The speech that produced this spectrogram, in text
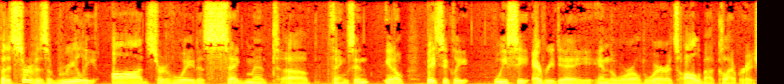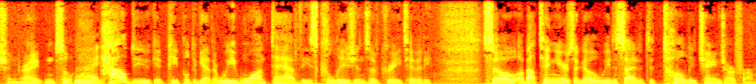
but it sort of is a really odd sort of way to segment uh, things. And you know, basically, we see every day in the world where it's all about collaboration, right? And so, Right. how do you get people together? We want to have these collisions of creativity. So, about 10 years ago, we decided to totally change our firm.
